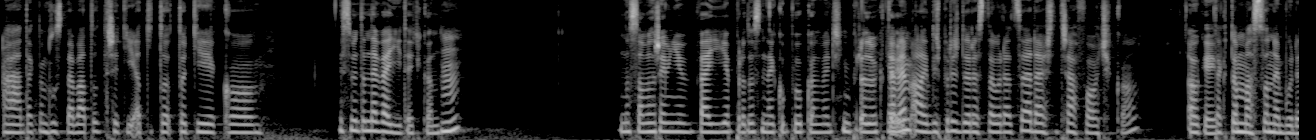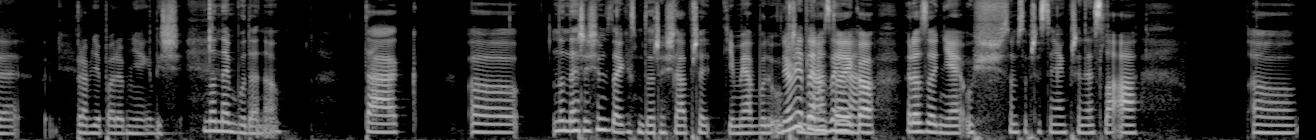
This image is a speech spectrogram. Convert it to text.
A tak tam zůstává to třetí a to, to, to ti jako... Jestli mi to nevadí teď. Hm? No samozřejmě vadí a proto si nekupuju konvenční produkty. Já vím, ale když půjdeš do restaurace a dáš si třeba fóčko, okay. tak to maso nebude pravděpodobně, když... No nebude, no. Tak, uh, no neřeším to tak, jak jsem to řešila předtím, já budu upřímná. To, to jako rozhodně, už jsem se přesně nějak přenesla a uh,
